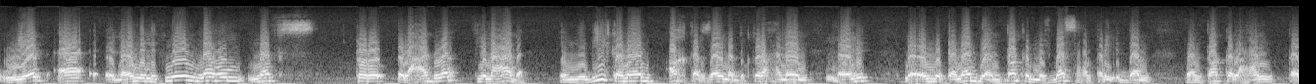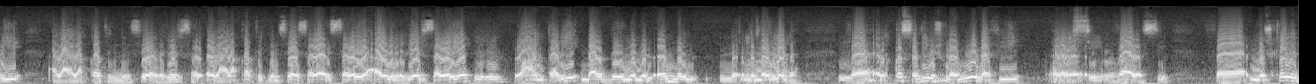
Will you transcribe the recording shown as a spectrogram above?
ويبقى لأن الاثنين لهم نفس طرق العدوى فيما عدا إن بي كمان أخطر زي ما الدكتورة حنان قالت لأنه كمان بينتقل مش بس عن طريق الدم ينتقل عن طريق العلاقات الجنسية الغير سو... العلاقات الجنسية سواء السوية أو الغير سوية وعن طريق برضه من الأم ال- اللي مولده فالقصة دي مش موجودة في آه، فيروس سي. فيروس سي. فمشكلة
